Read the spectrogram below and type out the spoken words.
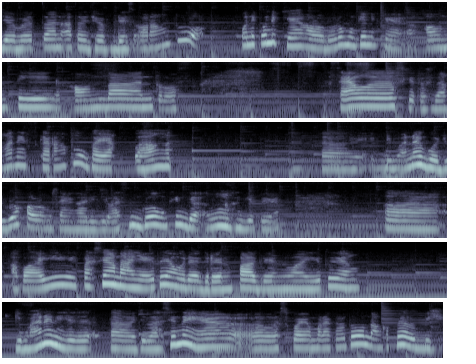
jabatan atau job desk orang tuh unik-unik ya. Kalau dulu mungkin kayak accounting, accountant, terus sales gitu. Sedangkan yang sekarang tuh banyak banget. Uh, di mana gue juga kalau misalnya nggak dijelasin gue mungkin nggak ngeh gitu ya. Uh, apalagi pasti yang nanya itu yang udah grandpa, grandma gitu yang gimana nih uh, jelasinnya ya uh, supaya mereka tuh nangkepnya lebih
